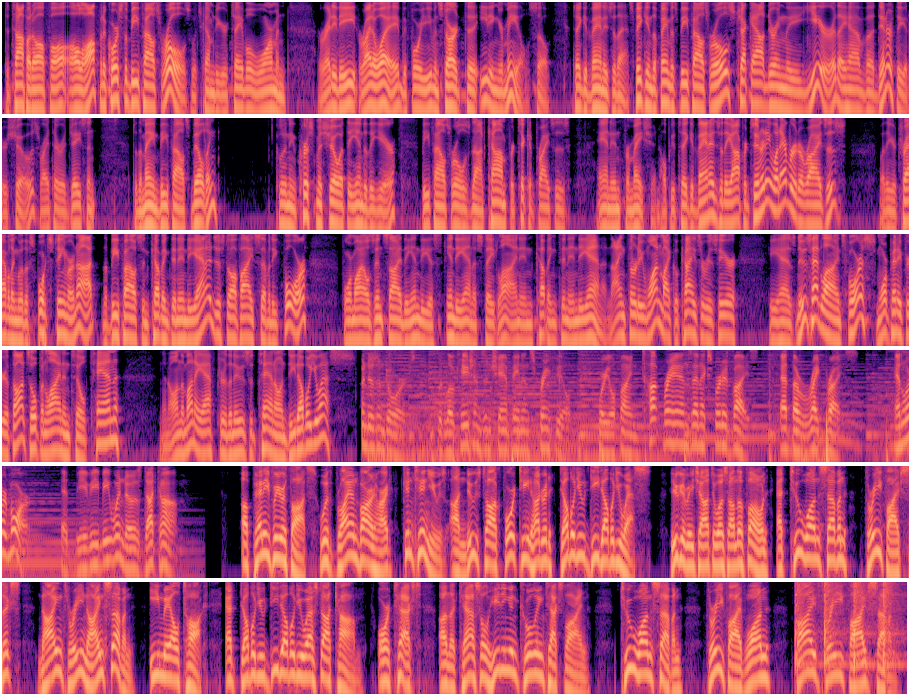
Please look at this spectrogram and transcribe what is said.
to top it all, all, all off. And of course, the Beef House rolls, which come to your table warm and ready to eat right away before you even start uh, eating your meal. So take advantage of that. Speaking of the famous Beef House rolls, check out during the year they have uh, dinner theater shows right there adjacent to the main Beef House building, including the Christmas show at the end of the year. BeefHouseRolls.com for ticket prices and information. Hope you take advantage of the opportunity whenever it arises. Whether you're traveling with a sports team or not, the Beef House in Covington, Indiana, just off I 74, four miles inside the Indiana state line in Covington, Indiana. 931, Michael Kaiser is here. He has news headlines for us. More penny for your thoughts. Open line until 10. And then on the money after the news at 10 on DWS. Windows and Doors, with locations in Champaign and Springfield, where you'll find top brands and expert advice at the right price. And learn more at bvbwindows.com. A Penny for Your Thoughts with Brian Barnhart continues on News Talk 1400 WDWS. You can reach out to us on the phone at 217 356 9397. Email talk at WDWS.com or text on the Castle Heating and Cooling text line 217 351 5357.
